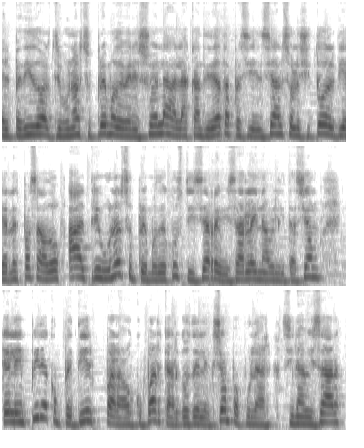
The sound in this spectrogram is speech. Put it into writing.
El pedido al Tribunal Supremo de Venezuela a la candidata presidencial solicitó el viernes pasado al Tribunal Supremo de Justicia revisar la inhabilitación que le impide competir para ocupar cargos de elección popular, sin avisar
